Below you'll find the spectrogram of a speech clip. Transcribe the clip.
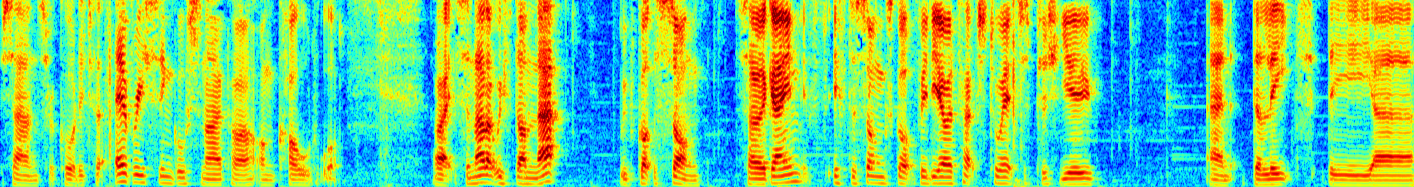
sounds recorded for every single sniper on Cold War. Alright, so now that we've done that, we've got the song. So again, if, if the song's got video attached to it, just push U and delete the uh,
